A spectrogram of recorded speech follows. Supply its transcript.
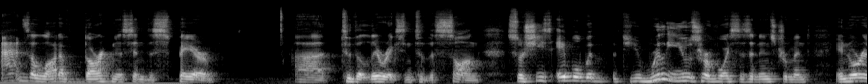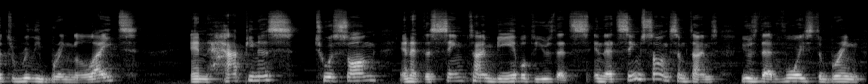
adds a lot of darkness and despair uh, to the lyrics and to the song. So she's able with to really use her voice as an instrument in order to really bring light and happiness to a song, and at the same time be able to use that in that same song sometimes use that voice to bring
